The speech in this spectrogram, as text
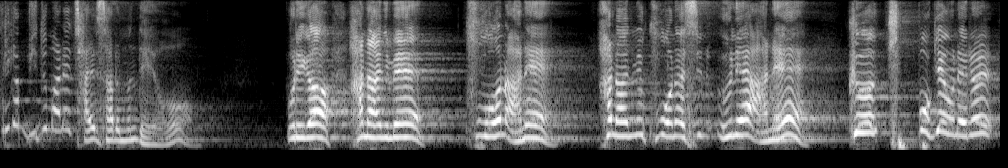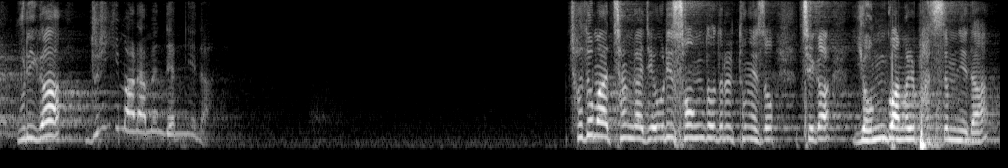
우리가 믿음 안에 잘 살면 돼요. 우리가 하나님의 구원 안에 하나님이 구원하신 은혜 안에 그 축복의 은혜를 우리가 누리기만 하면 됩니다. 저도 마찬가지예요. 우리 성도들을 통해서 제가 영광을 받습니다.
